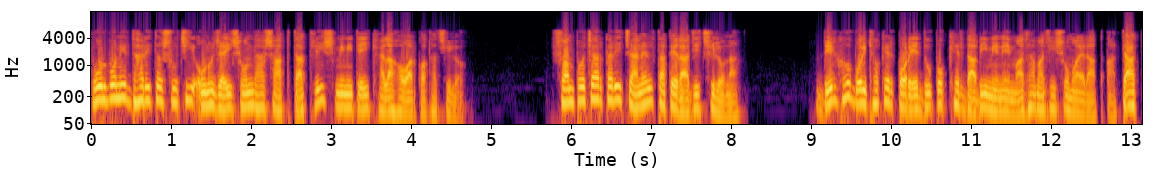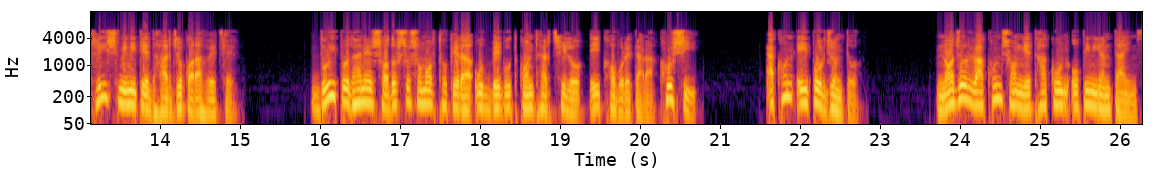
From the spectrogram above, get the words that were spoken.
পূর্বনির্ধারিত সূচি অনুযায়ী সন্ধ্যা সাতটা ত্রিশ মিনিটেই খেলা হওয়ার কথা ছিল। সম্প্রচারকারী চ্যানেল তাতে রাজি ছিল না। দীর্ঘ বৈঠকের পরে দুপক্ষের দাবি মেনে মাঝামাঝি সময় রাত আটটা ত্রিশ মিনিটে ধার্য করা হয়েছে। দুই প্রধানের সদস্য সমর্থকেরা উদ্বেগ উৎকণ্ঠার ছিল, এই খবরে তারা খুশি। এখন এই পর্যন্ত। নজর রাখুন সঙ্গে থাকুন ওপিনিয়ন টাইমস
